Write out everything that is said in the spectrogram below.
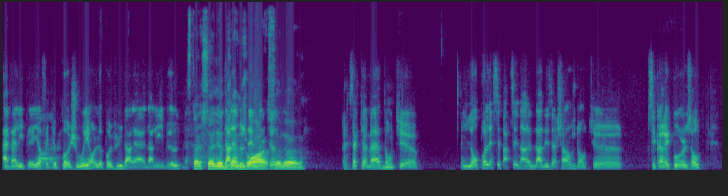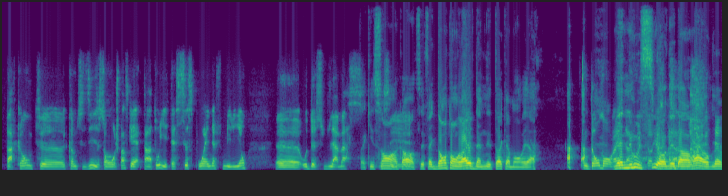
avant les playoffs, fait qu'il n'a pas joué, on ne l'a pas vu dans, la, dans les bulles. C'est un solide jeune joueur, ça là. Exactement. Donc, euh, ils ne l'ont pas laissé partir dans, des échanges, donc euh, c'est correct pour eux autres. Par contre, euh, comme tu dis, ils sont, je pense que tantôt, il était 6,9 millions au-dessus de la masse. Fait qu'ils sont encore. Fait que dont ton rêve d'amener Toc à Montréal. dont mon rêve. Mais nous aussi, on est dans merde, là.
